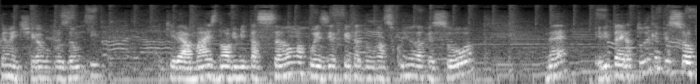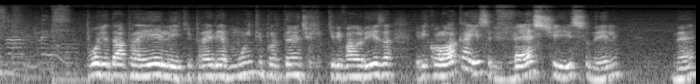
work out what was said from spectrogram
realmente chega à conclusão que, que ele é a mais nova imitação, a poesia feita do masculino da pessoa, né? Ele pega tudo que a pessoa pôde dar para ele, que para ele é muito importante, que ele valoriza, ele coloca isso, ele veste isso nele, né?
